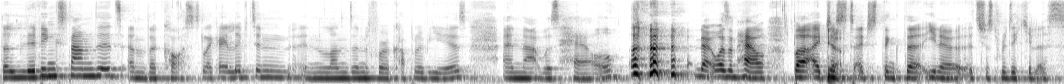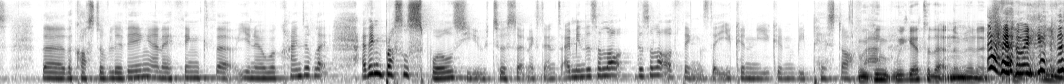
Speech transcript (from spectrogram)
the living standards and the cost. Like I lived in, in London for a couple of years, and that was hell. no, it wasn't hell, but I just I just think that you know it's just ridiculous the the cost of living, and I think that you know we're kind of like I think Brussels spoils you to a certain extent. I mean, there's a lot there's a lot of things that you can you can be pissed off we at. can we get to that in a minute. You know,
